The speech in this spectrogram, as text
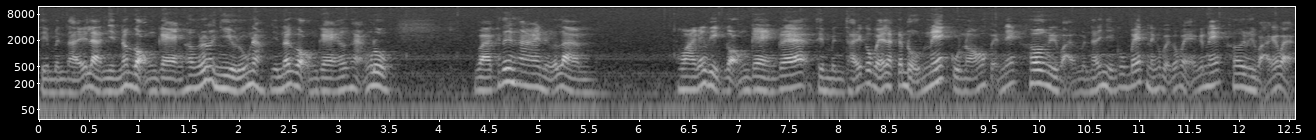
Thì mình thấy là nhìn nó gọn gàng hơn rất là nhiều đúng không nào? Nhìn nó gọn gàng hơn hẳn luôn. Và cái thứ hai nữa là ngoài cái việc gọn gàng ra thì mình thấy có vẻ là cái độ nét của nó có vẻ nét hơn thì vậy. Mình thấy những con bé này có vẻ có vẻ cái nét hơn thì vậy các bạn.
